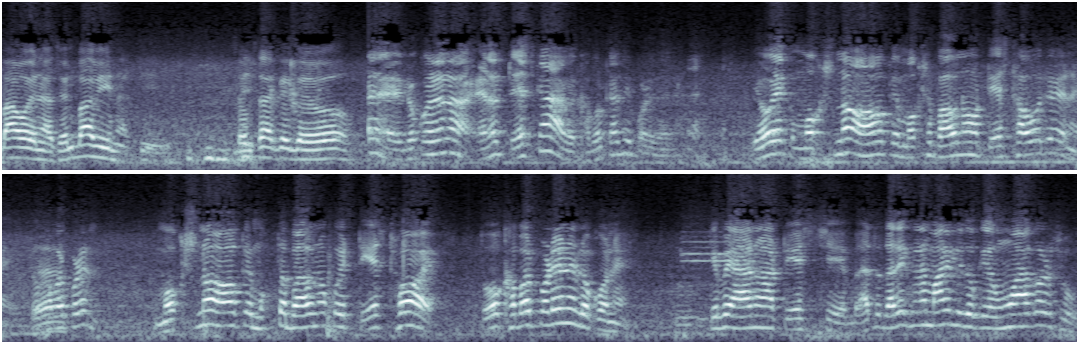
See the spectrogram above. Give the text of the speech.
બાવો નાખ્યો ને બાવી નાખી સંસાર કઈ ગયો? લોકો એનો ટેસ્ટ ક્યાં આવે? ખબર ક્યાંથી પડે એવો એક મોક્ષ નો કે મોક્ષ ભાવ નો ટેસ્ટ થવો જોઈએ ને તો ખબર પડે ને. મોક્ષનો કે મુક્ત ભાવનો કોઈ ટેસ્ટ હોય તો ખબર પડે ને લોકોને કે ભાઈ આનો આ ટેસ્ટ છે. આ તો દરેક જણા માની લીધું કે હું આગળ છું.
